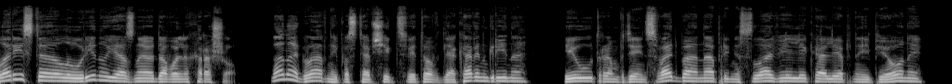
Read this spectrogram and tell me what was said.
Флориста Лаурину я знаю довольно хорошо. Она главный поставщик цветов для Кавенгрина, и утром в день свадьбы она принесла великолепные пионы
